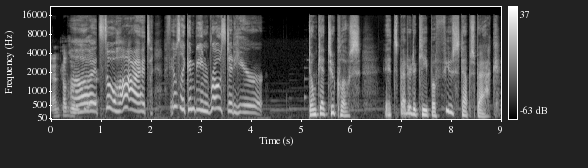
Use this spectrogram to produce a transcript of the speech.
And uh, it's so hot. Feels like I'm being roasted here. Don't get too close. It's better to keep a few steps back.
